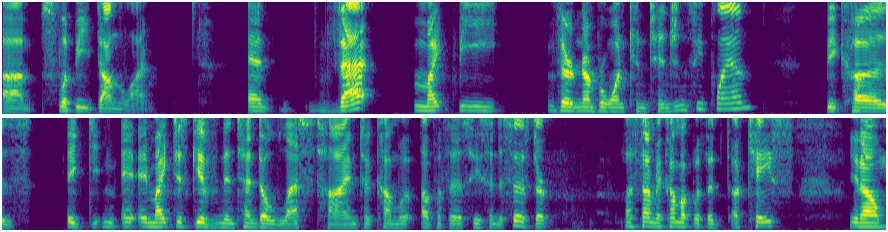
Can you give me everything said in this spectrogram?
um, Slippi down the line, and that might be their number one contingency plan because it it, might just give Nintendo less time to come up with a cease and desist or less time to come up with a, a case. You know,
